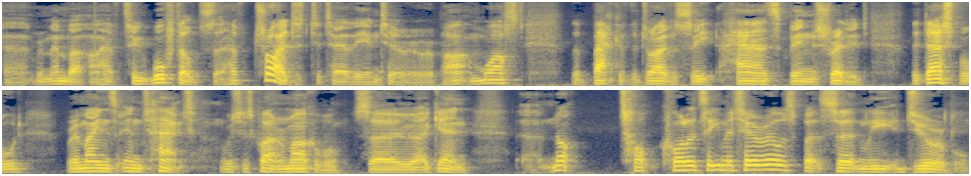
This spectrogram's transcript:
Uh, remember, I have two wolf dogs that have tried to tear the interior apart, and whilst the back of the driver's seat has been shredded, the dashboard remains intact, which is quite remarkable. So, again, uh, not top quality materials, but certainly durable.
